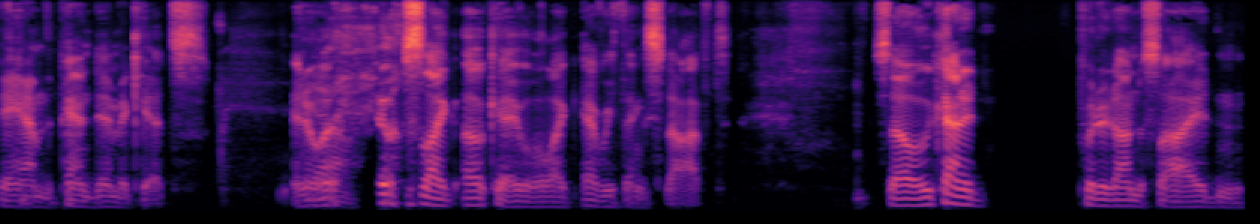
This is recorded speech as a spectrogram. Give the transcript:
bam, the pandemic hits. And it, was, it was like, okay, well, like everything stopped. So we kind of put it on the side, and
